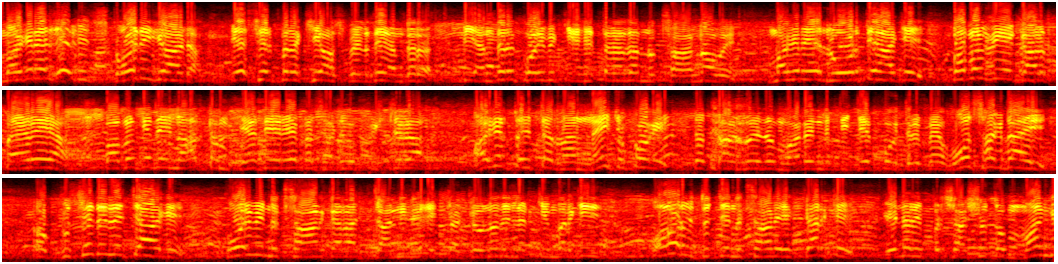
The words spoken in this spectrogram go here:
ਮਗਰ ਇਹ ਜਿਹੜੀ ਸਿਕਿਉਰਿਟੀ ਗਾਰਡ ਆ। ਇਹ ਸਿਰਫ ਰੱਖੀ ਹਸਪੀਟਲ ਦੇ ਅੰਦਰ, ਵੀ ਅੰਦਰ ਕੋਈ ਵੀ ਕਿਸੇ ਤਰ੍ਹਾਂ ਦਾ ਨੁਕਸਾਨ ਨਾ ਹੋਵੇ। ਮਗਰ ਇਹ ਰੋਡ ਤੇ ਆ ਕੇ ਪਬਲਿਕ ਦੀ ਗੱਲ ਪੈ ਰਹੇ ਆ। ਪਬਲਿਕ ਦੇ ਨਾਲ ਧਮਕੀਆਂ ਦੇ ਰਹੇ ਪਰ ਸਾਡੇ ਕੋਲ ਪਿਸਟਲ ਆ। ਅਗਰ ਤੁਸੀਂ ਧਰਨਾ ਨਹੀਂ ਚੁੱਕੋਗੇ, ਤਾਂ ਤੁਹਾਨੂੰ ਇਹਦੇ ਮਾੜੇ ਨਤੀਜੇ ਭੁਗਤਣੇ ਪਏ ਹੋ ਸਕਦਾ ਹੈ ਗੁੱਸੇ ਦੇ ਵਿੱਚ ਆ ਕੇ ਕੋਈ ਵੀ ਨੁਕਸਾਨ ਕਰਾ। ਜਾਨੀ ਨੇ ਇੱਕ ਕਰਕੇ ਉਹਨਾਂ ਦੀ ਲੜਕੀ ਮਰ ਗਈ। ਔਰ ਦੂਜੇ ਨੁਕਸਾਨ ਇਹ ਕਰਕੇ ਇਹਨਾਂ ਦੀ ਪ੍ਰਸ਼ਾਸਨ ਤੋਂ ਮੰਗ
